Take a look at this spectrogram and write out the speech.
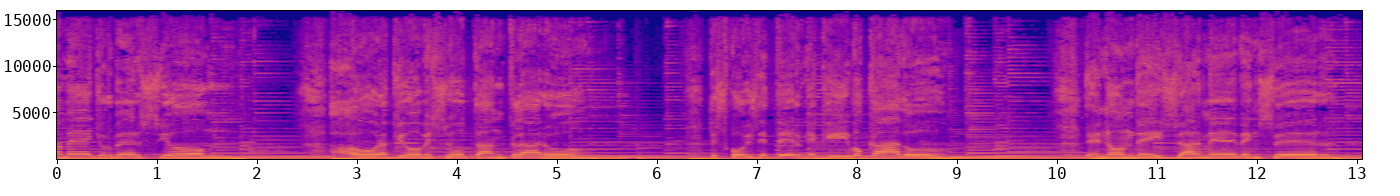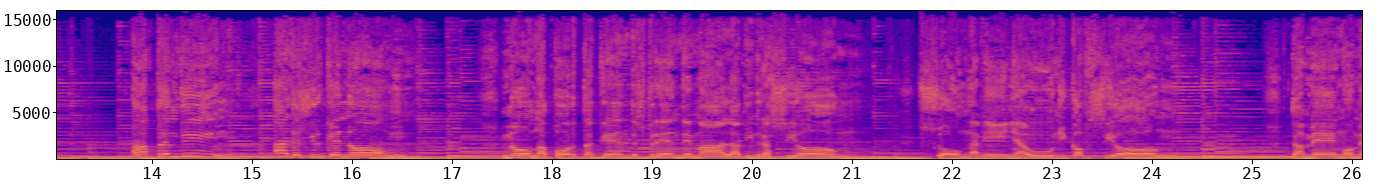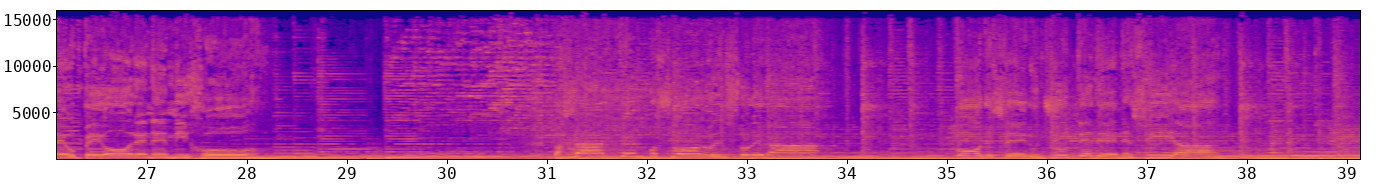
miña mellor versión. Ahora que o vexo tan claro Despois de terme equivocado E non deixarme vencer Aprendín a decir que non Non aporta quen desprende mala vibración. Son a miña única opción. Tamén o meu peor enemigo. Pasar tiempo solo en soledad puede ser un chute de energía.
